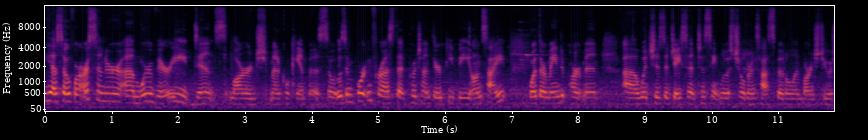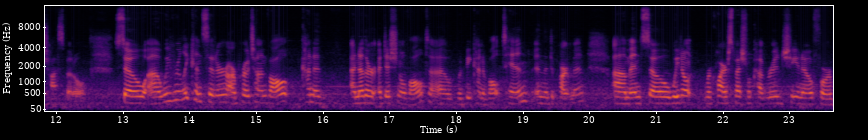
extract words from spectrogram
Yeah, so for our center, um, we're a very dense, large medical campus. So it was important for us that proton therapy be on site with our main department, uh, which is adjacent to St. Louis Children's Hospital and Barnes Jewish Hospital. So uh, we really consider our proton vault kind of another additional vault uh, would be kind of vault 10 in the department. Um, and so we don't require special coverage you know for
